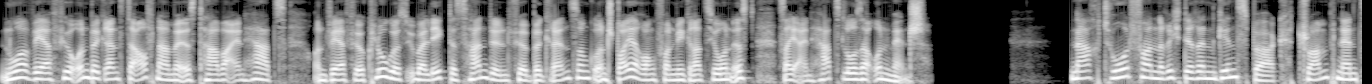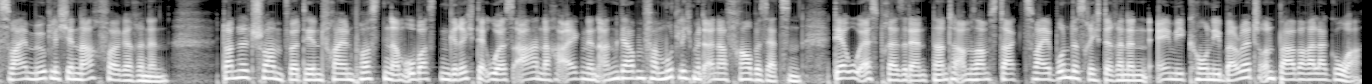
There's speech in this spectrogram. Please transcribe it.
nur wer für unbegrenzte Aufnahme ist, habe ein Herz und wer für kluges, überlegtes Handeln für Begrenzung und Steuerung von Migration ist, sei ein herzloser Unmensch. Nach Tod von Richterin Ginsburg. Trump nennt zwei mögliche Nachfolgerinnen. Donald Trump wird den freien Posten am obersten Gericht der USA nach eigenen Angaben vermutlich mit einer Frau besetzen. Der US-Präsident nannte am Samstag zwei Bundesrichterinnen, Amy Coney Barrett und Barbara Lagoa.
